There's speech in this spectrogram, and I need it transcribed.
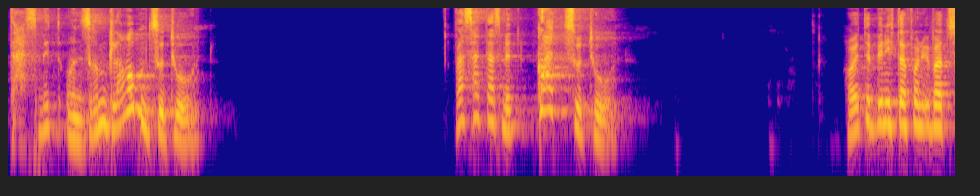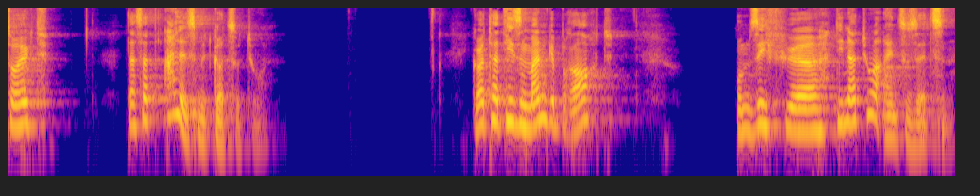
das mit unserem Glauben zu tun? Was hat das mit Gott zu tun? Heute bin ich davon überzeugt, das hat alles mit Gott zu tun. Gott hat diesen Mann gebraucht, um sich für die Natur einzusetzen.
